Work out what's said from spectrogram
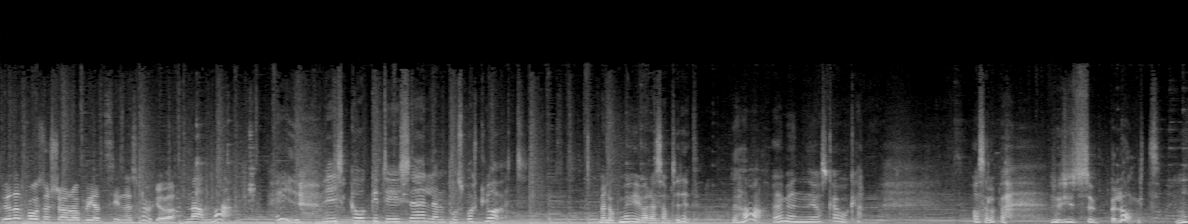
Du är den folk som kör upp helt sinnessjuka va? Mamma, Hej! vi ska åka till Sälen på sportlovet. Men då kommer vi vara där samtidigt. Jaha, Nej, men jag ska åka. Vasaloppet. det är ju superlångt. Mm.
